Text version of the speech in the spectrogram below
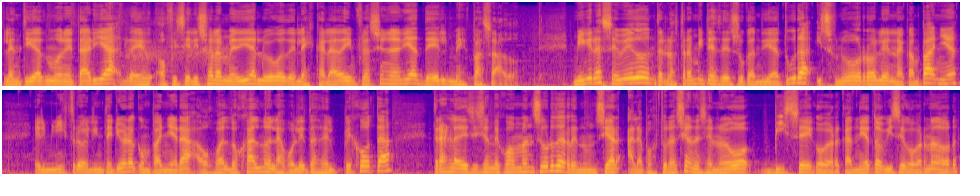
La entidad monetaria eh, oficializó la medida luego de la escalada inflacionaria del mes pasado. Miguel Acevedo, entre los trámites de su candidatura y su nuevo rol en la campaña, el ministro del Interior acompañará a Osvaldo Jaldo en las boletas del PJ tras la decisión de Juan Mansur de renunciar a la postulación. Es el nuevo candidato a vicegobernador,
